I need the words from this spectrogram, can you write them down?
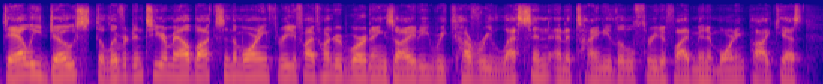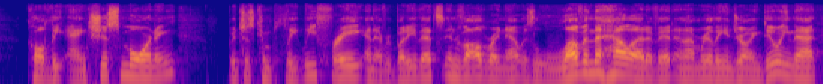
daily dose delivered into your mailbox in the morning, three to 500 word anxiety recovery lesson, and a tiny little three to five minute morning podcast called The Anxious Morning, which is completely free. And everybody that's involved right now is loving the hell out of it. And I'm really enjoying doing that.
